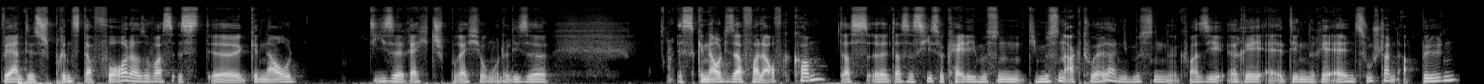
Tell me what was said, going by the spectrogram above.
während des Sprints davor oder sowas ist äh, genau diese Rechtsprechung oder diese ist genau dieser Fall aufgekommen, dass, äh, dass es hieß, okay, die müssen, die müssen aktuell sein, die müssen quasi re den reellen Zustand abbilden.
